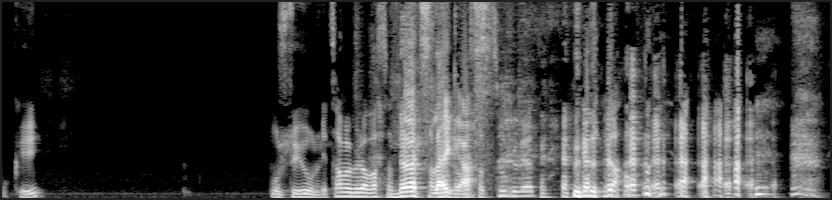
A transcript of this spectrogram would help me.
okay. Wusste ich auch nicht. Jetzt haben wir wieder was dazu, Nerds like us. dazugelernt. genau.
